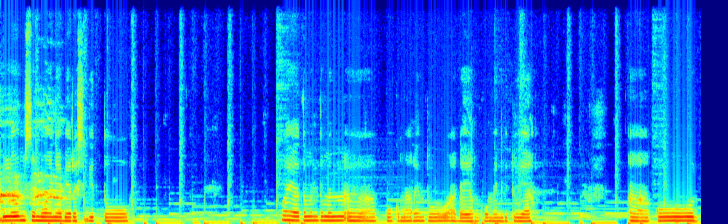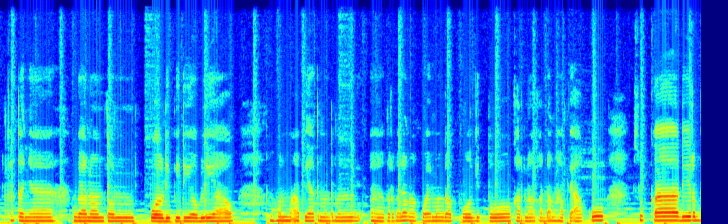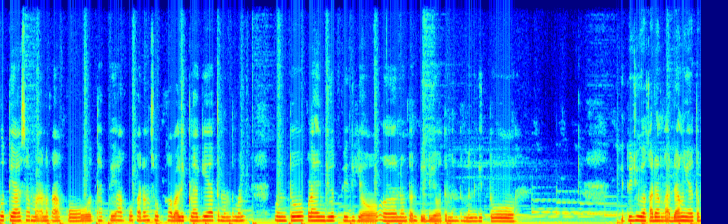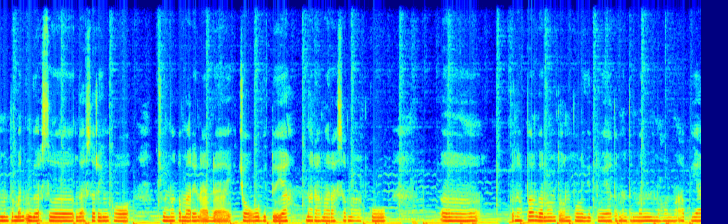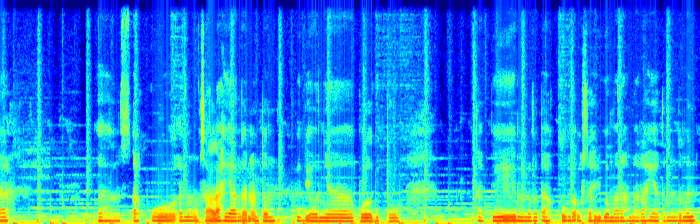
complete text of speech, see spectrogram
belum semuanya beres gitu. Oh ya teman-teman eh, aku kemarin tuh ada yang komen gitu ya. Eh, aku katanya nggak nonton full di video beliau. Mohon maaf ya teman-teman. Uh, terkadang aku emang gak full gitu karena kadang HP aku suka direbut ya sama anak aku tapi aku kadang suka balik lagi ya teman-teman untuk lanjut video uh, nonton video teman-teman gitu. Itu juga kadang-kadang ya teman-teman enggak se enggak sering kok. Cuma kemarin ada cowok gitu ya marah-marah sama aku. Uh, kenapa nggak nonton full gitu ya teman-teman? Mohon maaf ya uh, aku emang salah ya nggak nonton videonya full gitu. Tapi menurut aku nggak usah juga marah-marah ya teman-teman.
